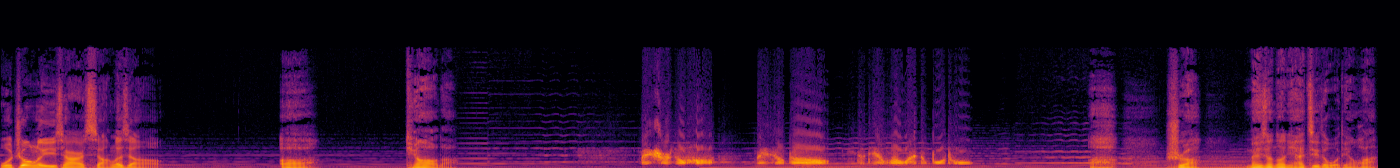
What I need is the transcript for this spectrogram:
我怔了一下，想了想，啊，挺好的。没事就好。没想到你的电话我还能拨通。啊，是啊，没想到你还记得我电话，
